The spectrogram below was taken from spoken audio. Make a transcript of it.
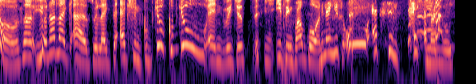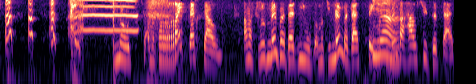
Oh, so you're not like us. We're like the action kupu kupu, and we're just eating popcorn. And then say, oh, action. Hey, I'm a note. notes. I must write that down. I must remember that move. I must remember that thing. I must remember how she did that.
